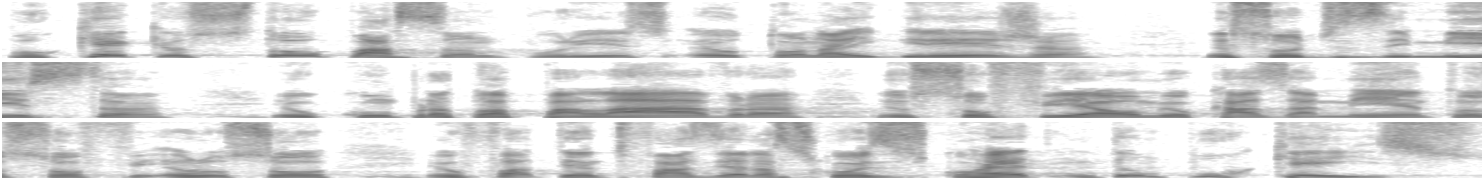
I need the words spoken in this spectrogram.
Por que, que eu estou passando por isso? Eu estou na igreja, eu sou dizimista, eu cumpro a tua palavra, eu sou fiel ao meu casamento, eu, sou, eu, sou, eu fa tento fazer as coisas corretas. Então, por que isso?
